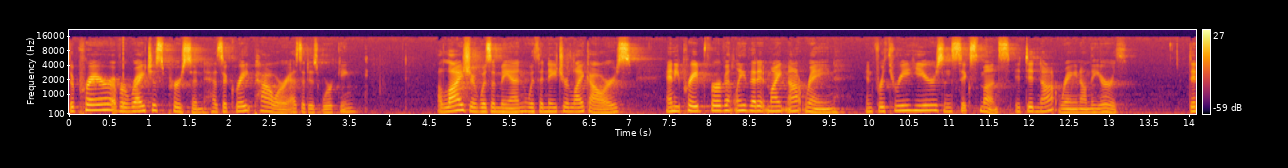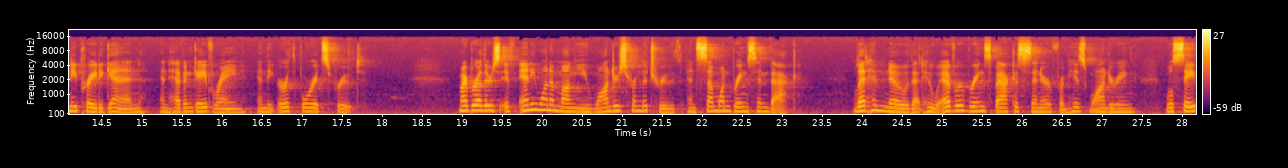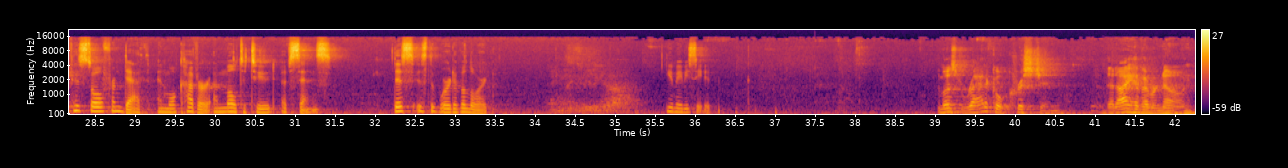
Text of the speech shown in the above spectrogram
The prayer of a righteous person has a great power as it is working. Elijah was a man with a nature like ours, and he prayed fervently that it might not rain, and for three years and six months it did not rain on the earth. Then he prayed again, and heaven gave rain, and the earth bore its fruit. My brothers, if anyone among you wanders from the truth, and someone brings him back, let him know that whoever brings back a sinner from his wandering, will save his soul from death and will cover a multitude of sins. This is the word of the Lord. You may be seated. The most radical Christian that I have ever known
